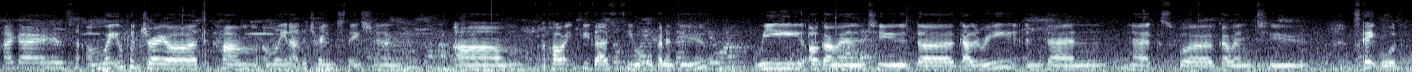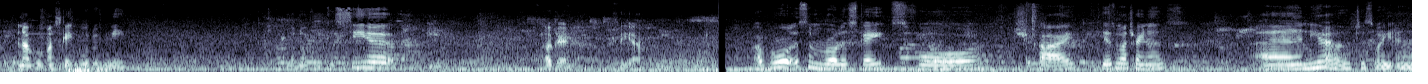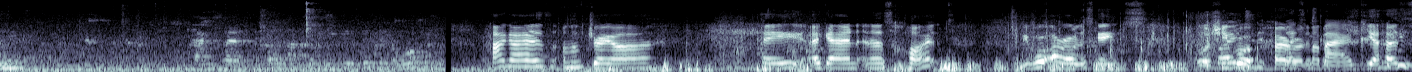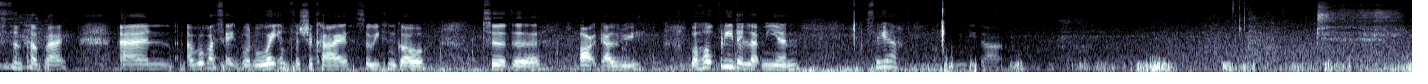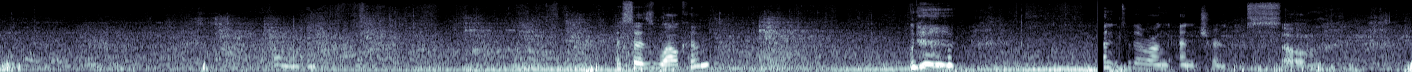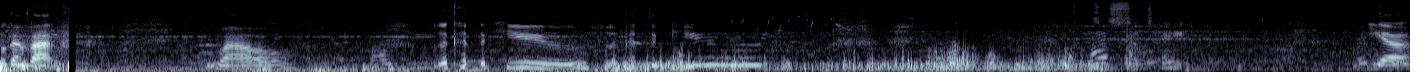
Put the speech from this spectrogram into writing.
Hi guys, I'm waiting for Drea to come. I'm waiting at the train station. Um, I can't wait for you guys to see what we're gonna do. We are going to the gallery and then next we're going to skateboard. And I brought my skateboard with me. I don't know if you can see it. Okay, so yeah. I brought some roller skates for Shakai. Here's my trainers. And yeah, just waiting. Hi guys, I'm with Drea. Hey again, and it's hot. We brought our roller skates. Well, she Mine's- brought her roller my skates. bag. Yeah, hers is in her bag. And I brought my skateboard. We're waiting for Shakai so we can go to the art gallery. But hopefully they let me in. So yeah, we do that. It says welcome. Went to the wrong entrance, so we're going back. Wow. Look at the queue. Look at the queue. This is so tight. Yeah.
